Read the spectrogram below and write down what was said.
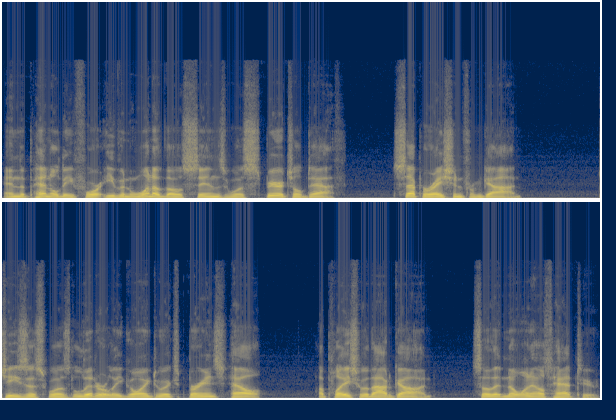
And the penalty for even one of those sins was spiritual death, separation from God. Jesus was literally going to experience hell, a place without God, so that no one else had to.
